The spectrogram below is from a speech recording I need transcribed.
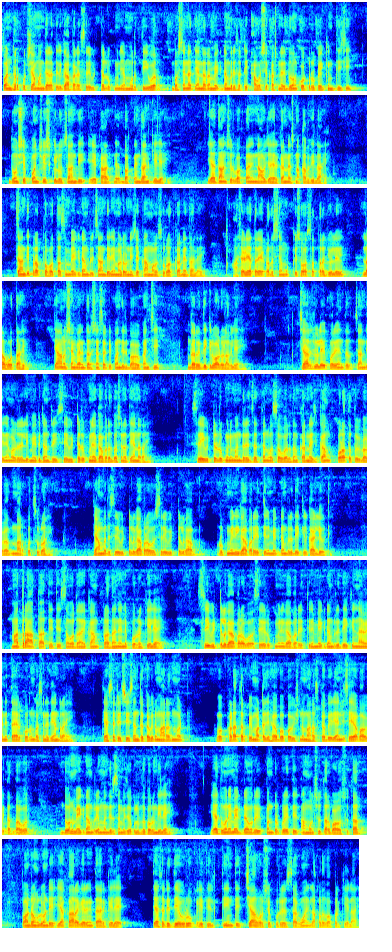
पंढरपूरच्या मंदिरातील गाभाऱ्यात श्री विठ्ठल रुक्मिणी या मूर्तीवर बसवण्यात येणाऱ्या मेघडंबरीसाठी आवश्यक असणारी दोन कोटी रुपये किमतीची दोनशे पंचवीस किलो चांदी एका अज्ञात भक्ताने दान केली आहे. या दानशूर भक्तांनी नाव जाहीर करण्यास नकार दिला आहे. चांदी प्राप्त होताच मेघडंबरी चांदीने मिळवण्याच्या कामाला सुरुवात करण्यात आली आहे. आषाढी यात्रा एकादशीचा मुख्य सोहळा सतरा जुलैला होत आहे. त्या अनुषंगाने दर्शनासाठी पंधरा भाविकांची गर्दी देखील वाढू लागली आहे. चार जुलैपर्यंत चांदीने मळलेली मेघदंडरी श्री विठ्ठल रुक्मिणी गाभाऱ्यात बसवण्यात येणार आहे. श्री विठ्ठल रुक्मिणी मंदिरे जतन व संवर्धन करण्याचे काम पुरातत्व विभागामार्फत सुरू आहे. त्यामध्ये श्री विठ्ठल गाभारा व श्री विठ्ठल गाभ रुक्मिणी गाभारा येथील मेघडंबरी देखील काढली होती. मात्र आता तेथील संवर्धनाचे काम प्राधान्याने पूर्ण केले आहे. श्री विठ्ठल गाभारा व श्री रुक्मिणी गाभारा येथील मेघडंबरी देखील नाव्याने तयार करून बसण्यात येणार आहे. त्यासाठी श्री संत कबीर महाराज मठ व फडातर्फे मठाचे हब विष्णू महाराज कबीर यांनी सेवाभावी तत्वावर दोन मेघडंबरी मंदिर समिती उपलब्ध करून दिले आहेत या दोन्ही मेघडंबरी पंढरपूर येथील अमोल सुतार बाळू सुतार पांडुरंग लोंडे या कारागिरांनी तयार केले आहे. त्यासाठी देवरुख येथील तीन ते चार वर्षापूर्वी सागवानी लाकडाचा वापर केला आहे.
